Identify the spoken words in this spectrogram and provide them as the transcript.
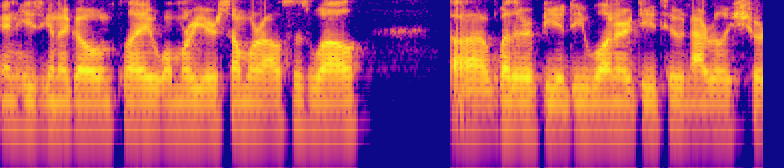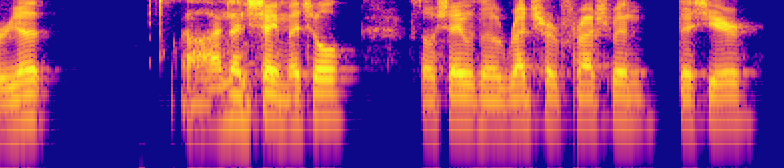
and he's going to go and play one more year somewhere else as well, uh, whether it be a D1 or a D2, not really sure yet. Uh, and then Shea Mitchell. So Shea was a redshirt freshman this year,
